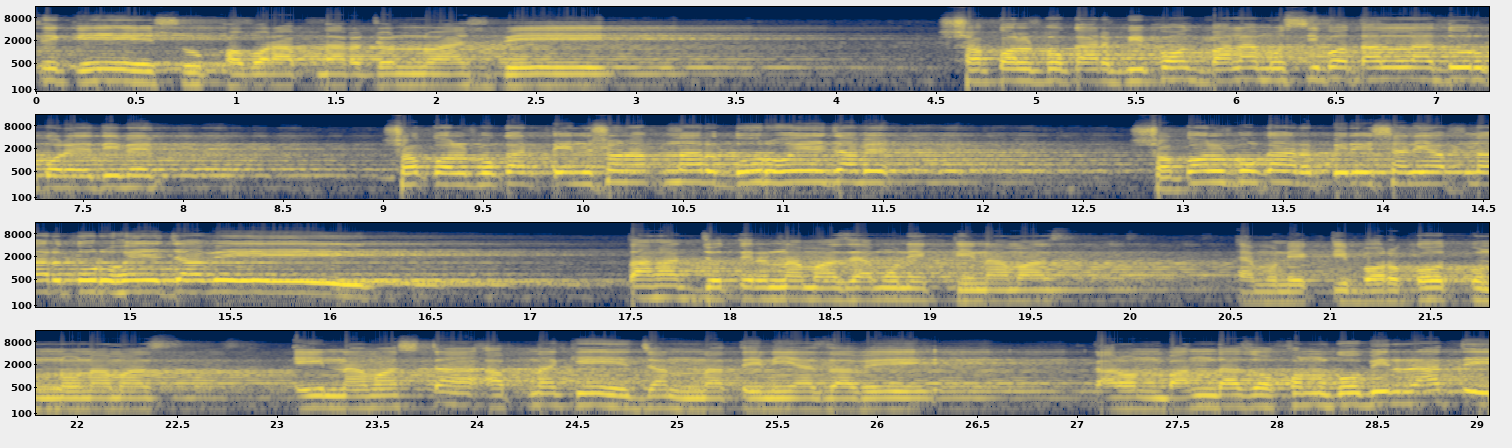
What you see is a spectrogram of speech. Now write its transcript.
থেকে সুখবর আপনার জন্য আসবে। সকল প্রকার বিপদ, বালা, মুসিবত আল্লাহ দূর করে দিবে। সকল প্রকার টেনশন আপনার দূর হয়ে যাবে। সকল প্রকার পেরেশানি আপনার দূর হয়ে যাবে। তাহাজ্জতের নামাজ এমন একটি নামাজ, এমন একটি বরকতপূর্ণ নামাজ। এই নামাজটা আপনাকে জান্নাতে নিয়ে যাবে। কারণ বান্দা যখন গভীর রাতে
